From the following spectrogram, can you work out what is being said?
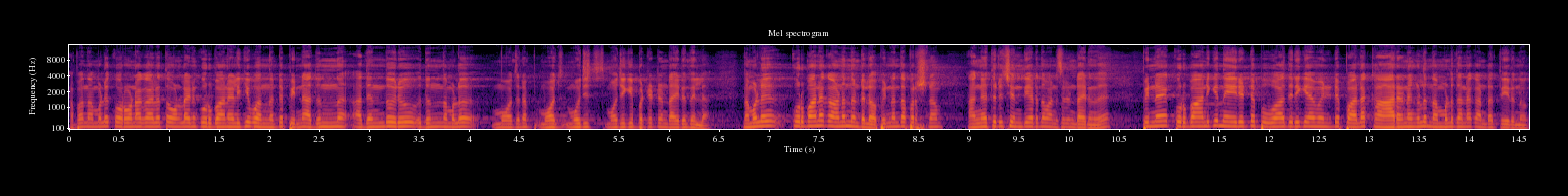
അപ്പോൾ നമ്മൾ കൊറോണ കാലത്ത് ഓൺലൈൻ കുർബാനയിലേക്ക് വന്നിട്ട് പിന്നെ അതിന്ന് അതെന്തൊരു ഇതൊന്നും നമ്മൾ മോചന മോച മോചി മോചിക്കപ്പെട്ടിട്ടുണ്ടായിരുന്നില്ല. നമ്മൾ കുർബാന കാണുന്നുണ്ടല്ലോ പിന്നെന്താ പ്രശ്നം? അങ്ങനത്തെ ഒരു ചിന്തയായിരുന്നു മനസ്സിലുണ്ടായിരുന്നത്. പിന്നെ കുർബാനയ്ക്ക് നേരിട്ട് പോവാതിരിക്കാൻ വേണ്ടിയിട്ട് പല കാരണങ്ങളും നമ്മൾ തന്നെ കണ്ടെത്തിയിരുന്നു.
